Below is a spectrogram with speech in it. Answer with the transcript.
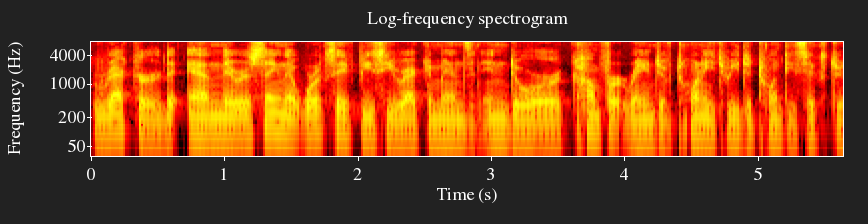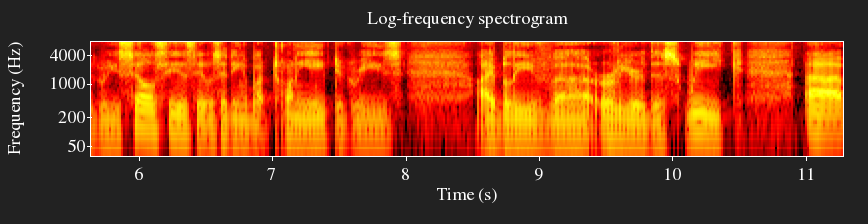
record, and they were saying that WorkSafe BC recommends an indoor comfort range of 23 to 26 degrees Celsius. It was hitting about 28 degrees, I believe, uh, earlier this week. Uh,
